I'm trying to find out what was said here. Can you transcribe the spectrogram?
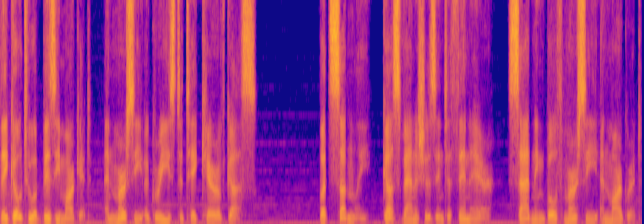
They go to a busy market, and Mercy agrees to take care of Gus. But suddenly, Gus vanishes into thin air, saddening both Mercy and Margaret.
